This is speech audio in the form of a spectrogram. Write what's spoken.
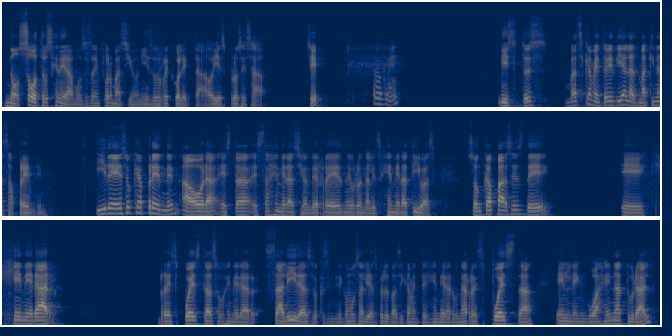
nosotros generamos esa información y eso es recolectado y es procesado. ¿Sí? Ok. Listo. Entonces, básicamente hoy día las máquinas aprenden. Y de eso que aprenden, ahora esta, esta generación de redes neuronales generativas son capaces de eh, generar respuestas o generar salidas, lo que se entiende como salidas, pero es básicamente generar una respuesta en lenguaje natural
